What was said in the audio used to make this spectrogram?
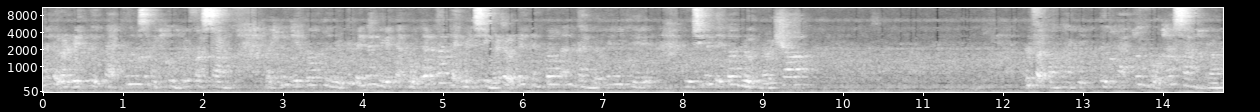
Tát được là đệ tử đại cư sẽ phải cùng Đức Phật rằng và Đức Thế Tôn từ nhiều kiếp đến nay vị đại Bồ Tát đã phát hiện nguyện gì mới rồi nên thành Tôn ăn cần được như thế. Dù xin Đức Thế Tôn được nói cho Đức Phật còn hoài vị tự tại phương bồ tát rằng lắng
